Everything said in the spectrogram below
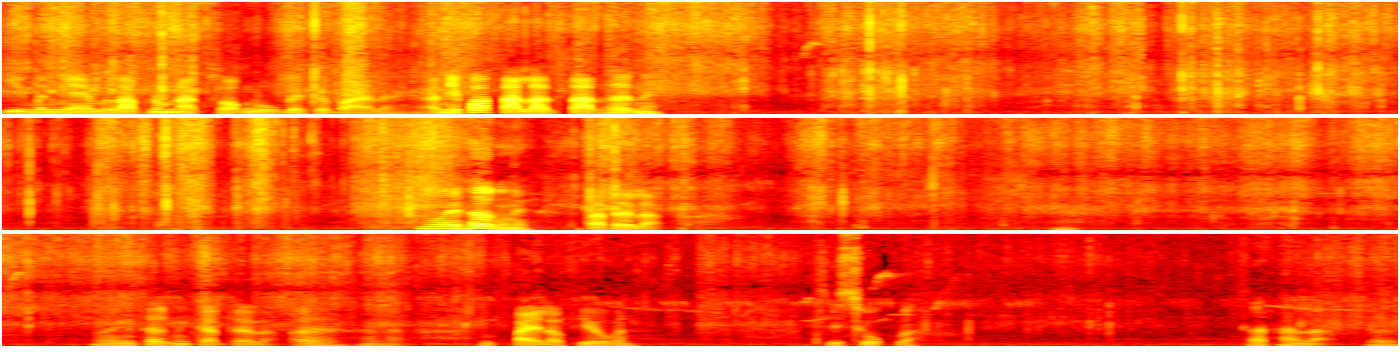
กิ่งมันใหญ่มันรับน้ำหนักสองลูกได้สบายเลย อันนี้พ่อตัดหลัดตัดเท่านี่หน่วยเทิงนี่ตัดได้ละมันเทิงนี่กัดได้ละเออนั่นละมันไปแล้วผิวมันสีสุกละตัดทันละเออ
